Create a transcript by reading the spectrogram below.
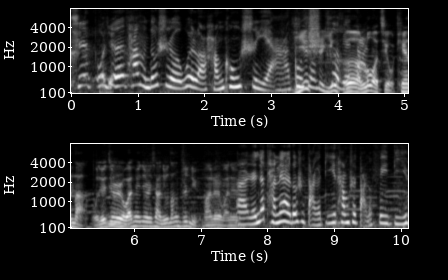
其实我觉得他们都是为了航空事业啊，贡献一。河落九天呐，我觉得就是完全就是像牛郎织女嘛，这是完全。哎，人家谈恋爱都是打个的，他们是打个飞的。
